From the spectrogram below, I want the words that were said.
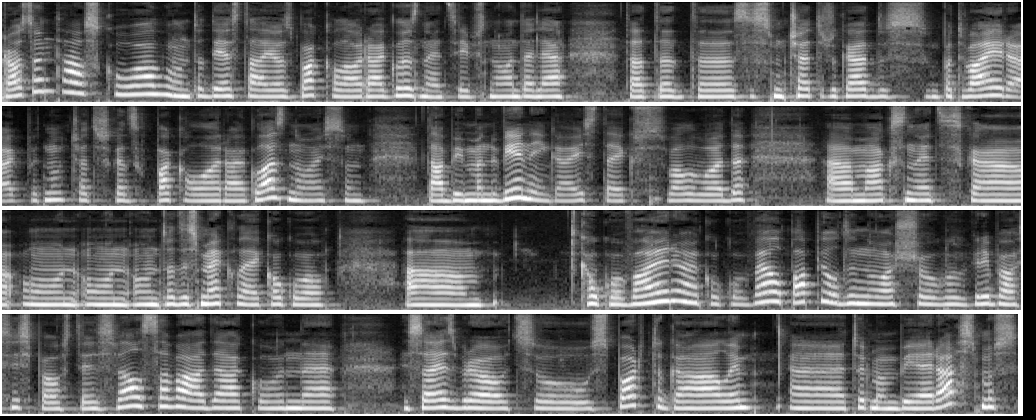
Rozentālu skolu un tad iestājos bakalaurā glezniecības nodaļā. Tātad es esmu četrus gadus, pat vairāk, bet nu, četrus gadus bakalaurā glaznojis. Tā bija mana vienīgā izteiksmes valoda mākslinieckā, un, un, un tad es meklēju kaut ko. Um, kaut ko vairāk, kaut ko vēl papildinošu, gribās izpausties vēl savādāk. Un, uh, es aizbraucu uz Portugāli, uh, tur man bija Erasmus.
